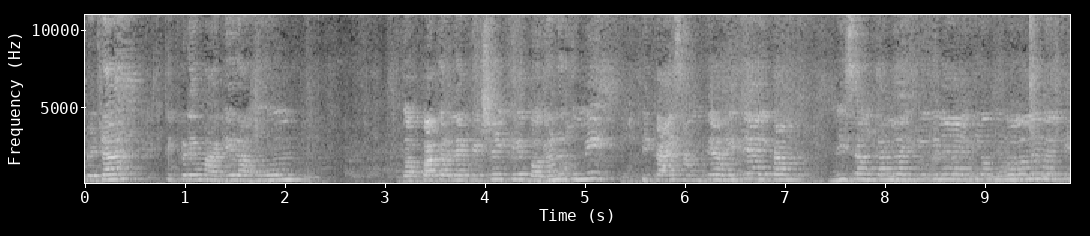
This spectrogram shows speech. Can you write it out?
बेटा तिकडे मागे राहून गप्पा करण्यापेक्षा इकडे बघा ना तुम्ही. ती काय सांगते आहे ते ऐका. मी सांगताना ऐकलं की नाही ऐकलं तुम्हाला नाही माहिती?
